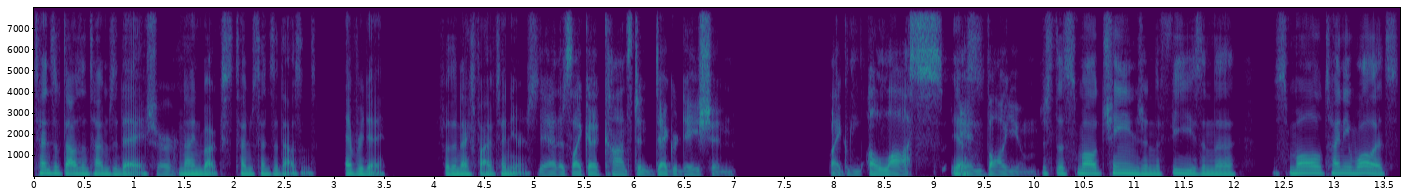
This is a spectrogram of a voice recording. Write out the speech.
tens of thousands of times a day. Sure. Nine bucks times tens of thousands every day for the next five, ten years. Yeah. There's like a constant degradation, like a loss Yes. in volume. Just the small change in the fees and the small, tiny wallets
